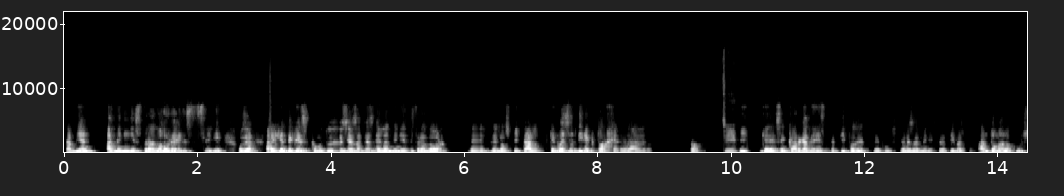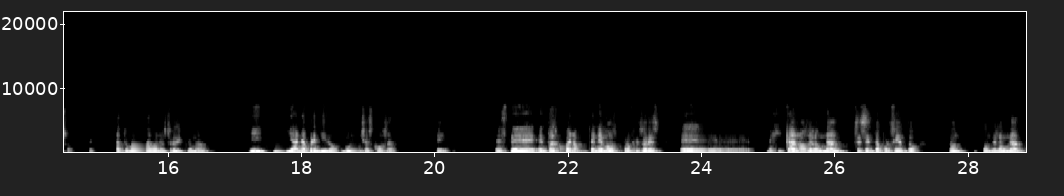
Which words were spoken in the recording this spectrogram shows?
También administradores, sí. O sea, hay gente que es, como tú decías antes, el administrador del hospital, que no es el director general, ¿no? Sí. Y que se encarga de este tipo de, funciones administrativas. Han tomado cursos, han tomado nuestro diplomado y, han aprendido muchas cosas. Este, entonces, bueno, tenemos profesores eh, mexicanos de la UNAM, 60% son, son de la UNAM,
